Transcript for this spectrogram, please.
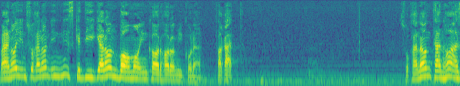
معنای این سخنان این نیست که دیگران با ما این کارها را می کنند فقط سخنان تنها از,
